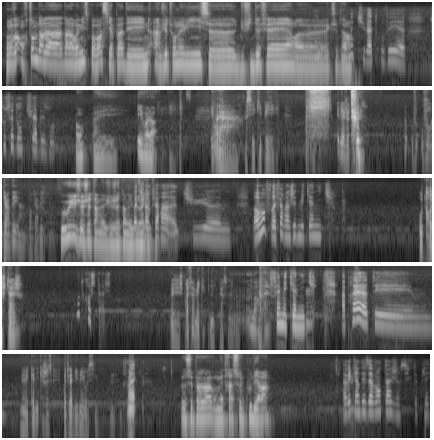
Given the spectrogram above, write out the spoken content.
On va, on retourne dans la dans la remise pour voir s'il n'y a pas des une- un vieux tournevis, euh, du fil de fer, euh, etc. en fait, tu vas trouver euh, tout ce dont tu as besoin. Bon, et, et voilà. Et voilà, c'est équipé. Eh bien, je tente. Vous, vous regardez, hein, vous regardez bien. Oui, je jette un œil, je jette un œil. Bah, tu vas me faire un. Tu. euh, Normalement, il faudrait faire un jet de mécanique Ou de crochetage. ou de crochetage. Mais je préfère mécanique, personnellement. Bon, bah, fais mécanique. Après, euh, t'es. Mais mécanique, je risque de l'abîmer aussi. Euh, C'est pas grave, on mettra sur le coup des rats. Avec un désavantage, s'il te plaît.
